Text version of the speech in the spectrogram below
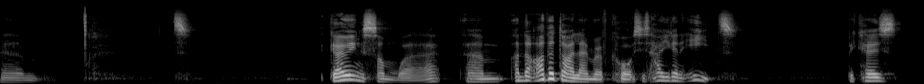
Um, going somewhere. Um, and the other dilemma, of course, is how you're going to eat. Because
